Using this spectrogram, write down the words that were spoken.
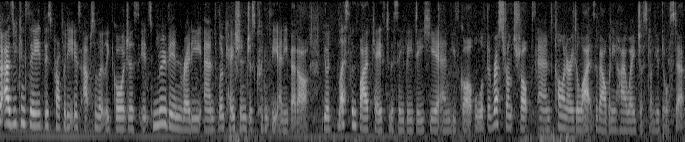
So as you can see, this property is absolutely gorgeous. It's move-in ready and location just couldn't be any better. You're less than 5Ks to the CBD here and you've got all of the restaurants, shops and culinary delights of Albany Highway just on your doorstep.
